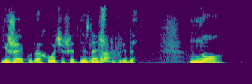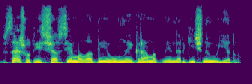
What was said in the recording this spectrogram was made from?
Езжай куда хочешь. Это не значит, Да. что ты предатель. Но, знаешь, вот если сейчас все молодые, умные, грамотные, энергичные уедут.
